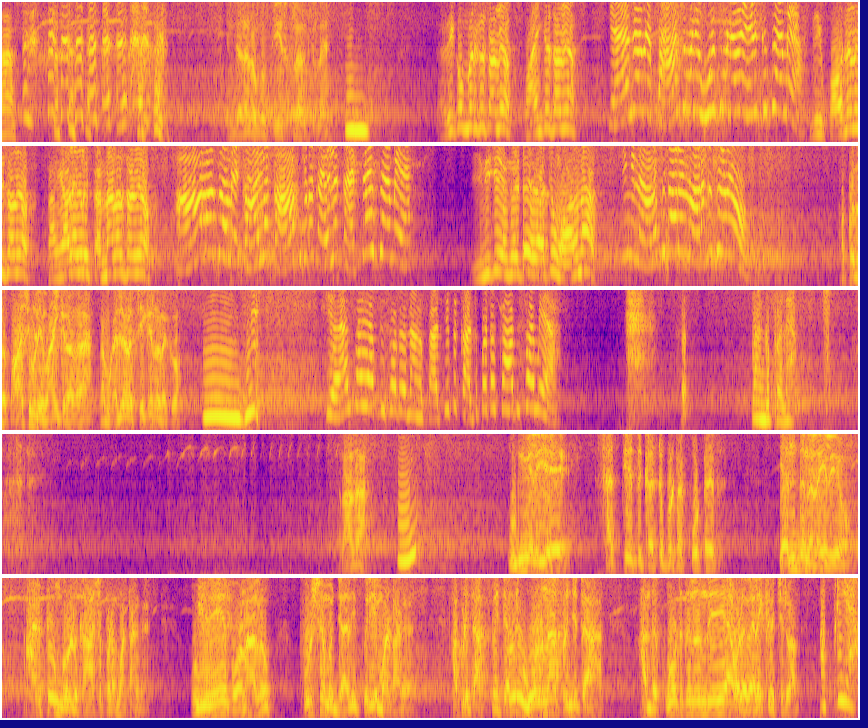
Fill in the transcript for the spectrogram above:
இந்த இடம் ரொம்ப பீஸ்ஃபுல்லா இருக்குல்ல? நரி கொம்பு இருக்கு சாமியோ. வாங்கிக்க சாமியோ. சாமி பாசு மணி ஊசி மணி இருக்கு நீ பௌர்ணமி சாமியோ. சாயங்காலங்களுக்கு கண்ணால சாமியோ. ஆமா சாமி. காலைல காசு கூட கையில கட்டே சாமி. இன்னைக்கு எங்கிட்ட ஏதாச்சும் வாங்கினா? நீங்க நினைச்சுக்காரன் நடக்க சாமி அப்ப அந்த பாசிமணி வாங்கிக்கிறாதா நம்ம கல்யாணம் சீக்கிரம் நடக்கும். ஏன் சாமி அப்படி சொல்ற நாங்க சத்தியத்துக்கு கட்டுப்பட்ட சாமி சாமியா. வாங்க போலாம். ராதா? உண்மையிலேயே சத்தியத்துக்கு கட்டுப்பட்ட கூட்டம் இது. எந்த நிலையிலையும் அடுத்தவங்க பொருளுக்கு ஆசைப்பட மாட்டாங்க. உயிரே போனாலும் புருஷன் முஞ்சாதி பிரிய மாட்டாங்க. அப்படி தப்பி தவறி ஒரு நாள் பிரிஞ்சுட்டா அந்த கூட்டத்தில இருந்தே அவளை விலக்கி வச்சிருவாங்க. அப்படியா.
